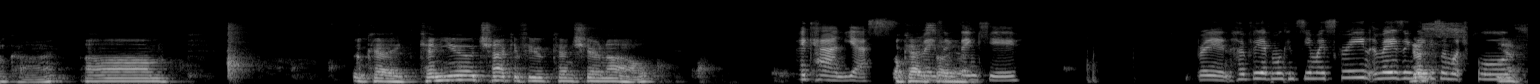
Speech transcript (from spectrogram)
Okay. Um, okay. Can you check if you can share now? I can, yes. Okay. Amazing. So, yeah. Thank you. Brilliant. Hopefully everyone can see my screen. Amazing. Yes. Thank you so much, Paul. Yes.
